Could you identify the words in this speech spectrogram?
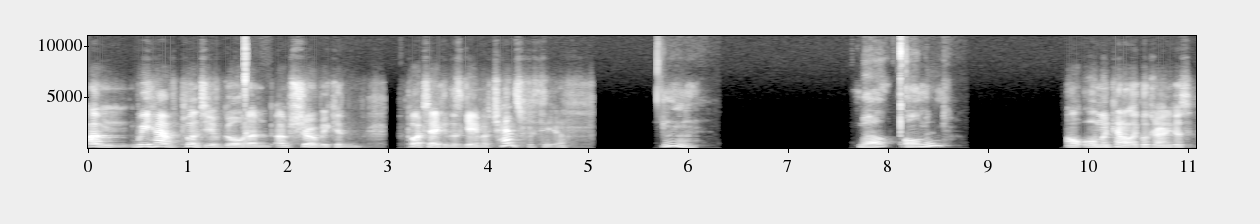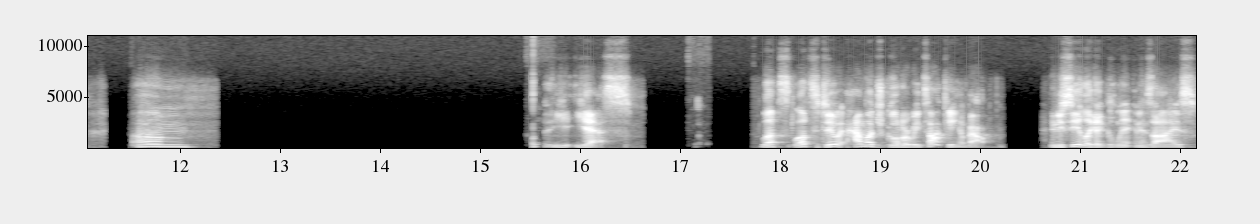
um, we have plenty of gold. I'm I'm sure we could partake in this game of chance with you. Hmm. Well, Ullman, Ul- Ullman kind of like looks around and goes, um, y- yes. Let's let's do it. How much gold are we talking about? And you see like a glint in his eyes.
